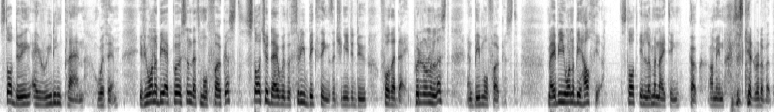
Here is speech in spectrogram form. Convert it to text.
start doing a reading plan with them. If you want to be a person that's more focused, start your day with the three big things that you need to do for that day. Put it on a list and be more focused. Maybe you want to be healthier. Start eliminating Coke. I mean, just get rid of it.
